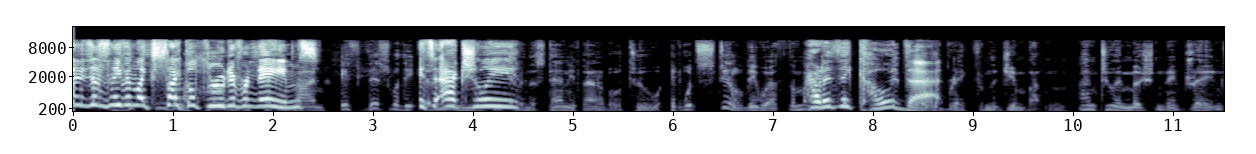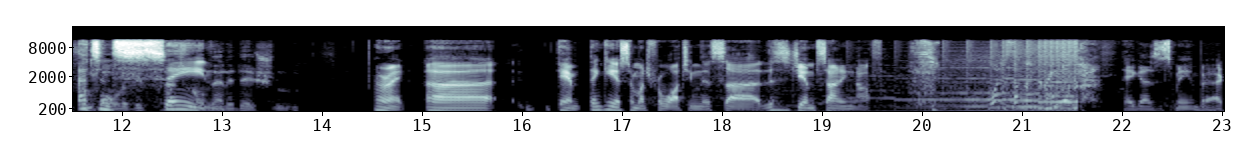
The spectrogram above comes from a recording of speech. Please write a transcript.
And it doesn't even like cycle through different names. If this were the It's actually- in the Stanley Parable 2, it would still be worth the money. How did they code Let's Take a that? break from the Jim button. I'm too emotionally drained from That's all of this insane. personal validation. All right. Uh, damn. Thank you so much for watching this. Uh, this is Jim signing off. What is up, my cranky? Hey guys, it's me. I'm back.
